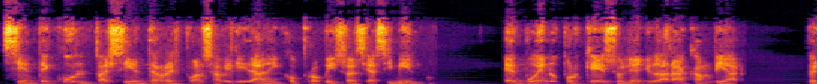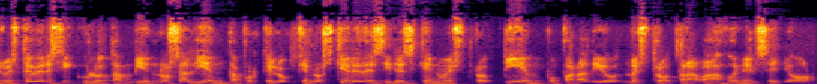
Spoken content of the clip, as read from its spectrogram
siente culpa, siente responsabilidad y compromiso hacia sí mismo. Es bueno porque eso le ayudará a cambiar. Pero este versículo también nos alienta porque lo que nos quiere decir es que nuestro tiempo para Dios, nuestro trabajo en el Señor,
